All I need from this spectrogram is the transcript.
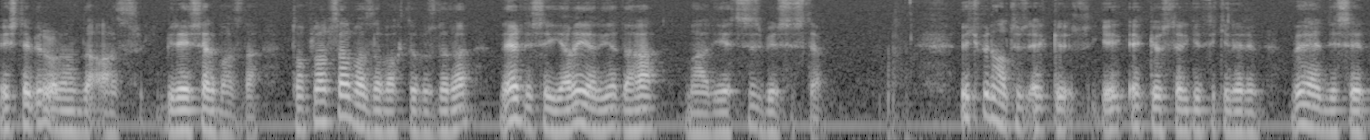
Beşte bir oranında az bireysel bazda. Toplamsal bazda baktığımızda da neredeyse yarı yarıya daha maliyetsiz bir sistem. 3600 ek, gö- ek göstergesikilerin mühendisin,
